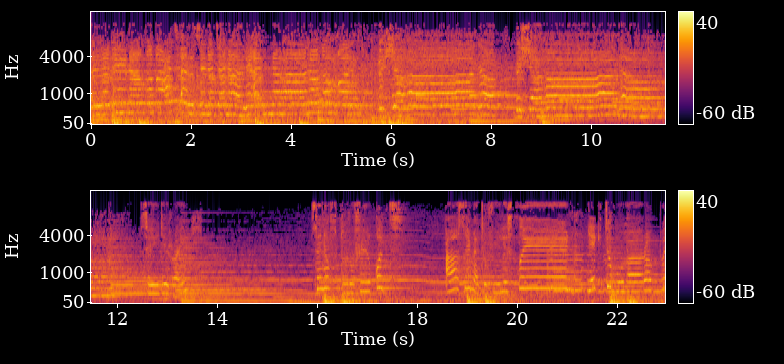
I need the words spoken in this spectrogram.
الذين قطعت ألسنتنا لأنها سيدي الرئيس سنفطر في القدس عاصمة فلسطين يكتبها رب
